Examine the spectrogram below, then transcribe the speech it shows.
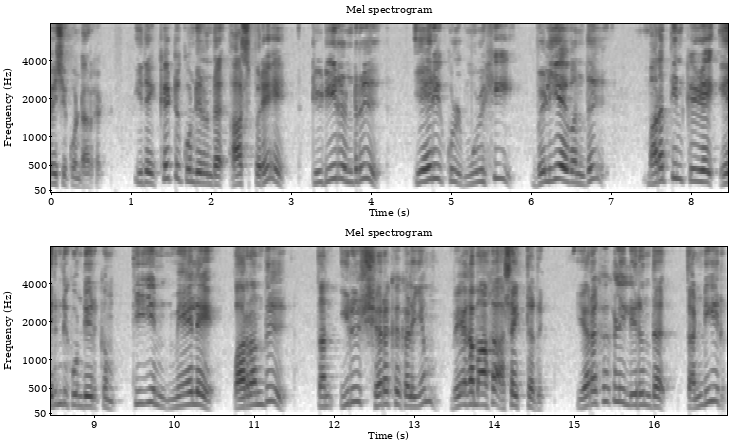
பேசிக்கொண்டார்கள் இதை கேட்டுக்கொண்டிருந்த ஆஸ்பரே திடீரென்று ஏரிக்குள் மூழ்கி வெளியே வந்து மரத்தின் கீழே எரிந்து கொண்டிருக்கும் தீயின் மேலே பறந்து தன் இரு சிறகுகளையும் வேகமாக அசைத்தது. இறகுகளில் இருந்த தண்ணீர்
